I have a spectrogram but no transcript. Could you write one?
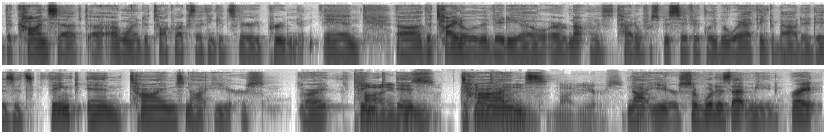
the concept uh, I wanted to talk about because I think it's very prudent. And uh, the title of the video, or not the title for specifically, but the way I think about it is it's think in times, not years. All right, think times. in times, times, not years. Not years. So what does that mean, right?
